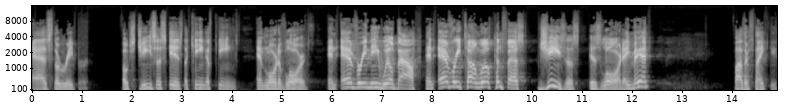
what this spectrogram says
as the reaper. Folks, Jesus is the King of kings and Lord of lords. And every knee will bow and every tongue will confess Jesus is Lord. Amen. Father, thank you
